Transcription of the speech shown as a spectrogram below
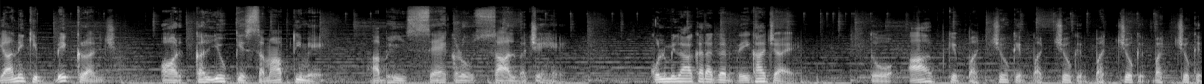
यानी कि बिग क्रंच और कलयुग की समाप्ति में अभी सैकड़ों साल बचे हैं। कुल मिलाकर अगर देखा जाए तो आपके बच्चों के बच्चों के बच्चों के बच्चों के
